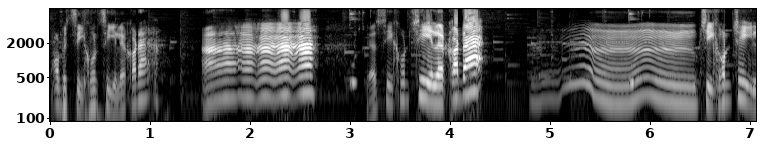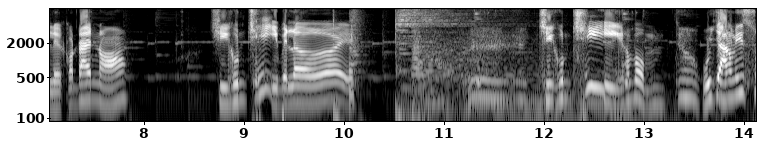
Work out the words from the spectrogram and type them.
เอาเป็นสี่คนสี่เลยก็ได้ อ่าเดี๋ยวสี่คนสี่เลยก็ได้สี่คนสี่เลยก็ได้เนาะสี่คนสี่ไปเลยสี่คนสี่ครับผมอุ้ยยางนี้ส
